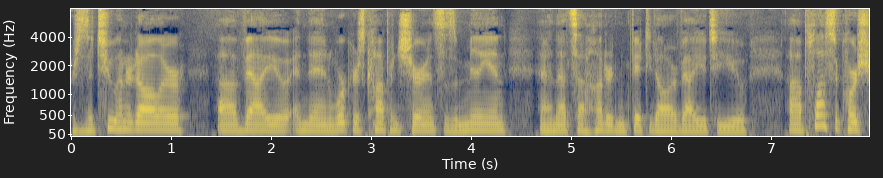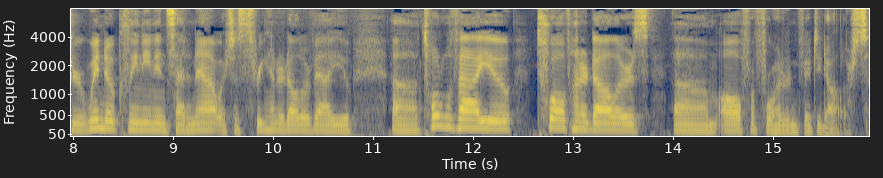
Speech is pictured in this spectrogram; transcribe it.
which is a two hundred dollar uh, value, and then workers' comp insurance is a million, and that's a hundred and fifty dollar value to you. Uh, plus, of course, your window cleaning inside and out, which is three hundred dollar value. Uh, total value twelve hundred dollars, um, all for four hundred and fifty dollars.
